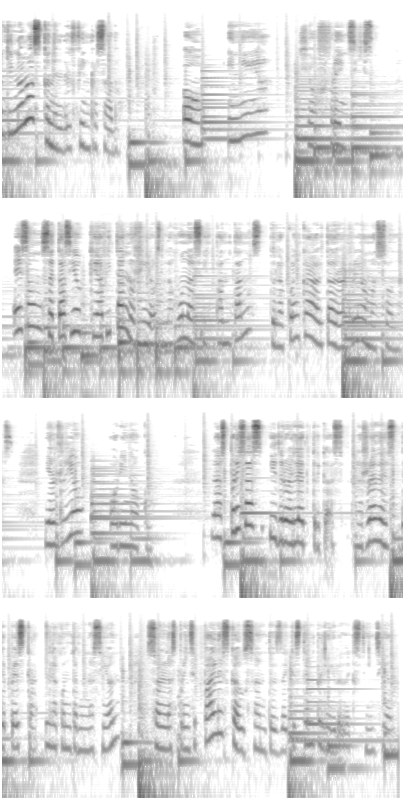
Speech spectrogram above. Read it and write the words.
Continuamos con el delfín rosado, o Inia geoffrensis. Es un cetáceo que habita en los ríos, lagunas y pantanos de la cuenca alta del río Amazonas y el río Orinoco. Las presas hidroeléctricas, las redes de pesca y la contaminación son las principales causantes de que esté en peligro de extinción.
